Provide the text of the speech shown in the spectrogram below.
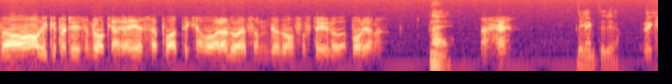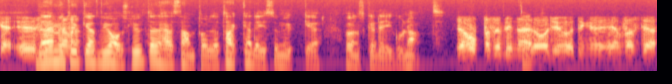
Ja, vilket parti som bråkar? Jag gissar på att det kan vara då eftersom det är de som styr då? Borgarna. Nej, Nähä? det är inte det. Vilka... Är det Därmed tycker jag att vi avslutar det här samtalet och tackar dig så mycket. Önskar dig god natt. Jag hoppas det blir närradio i Huddinge, även fast jag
